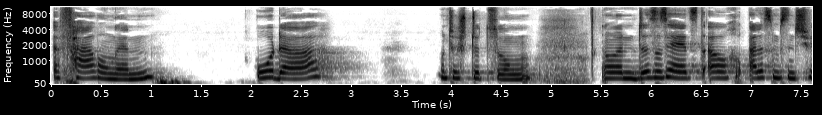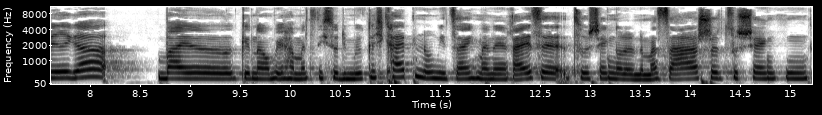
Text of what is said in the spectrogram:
Erfahrungen oder Unterstützung. Und das ist ja jetzt auch alles ein bisschen schwieriger, weil genau, wir haben jetzt nicht so die Möglichkeiten, irgendwie, sage ich mal, eine Reise zu schenken oder eine Massage zu schenken.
